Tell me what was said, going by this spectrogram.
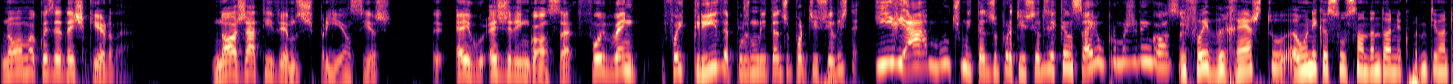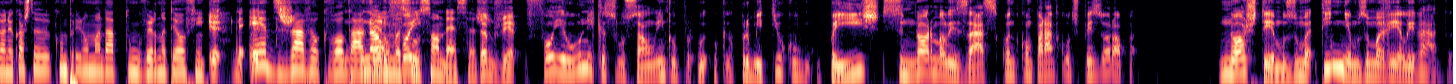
Não é uma coisa da esquerda. Nós já tivemos experiências. A, a geringonça foi bem foi querida pelos militantes do Partido Socialista e há muitos militantes do Partido Socialista que anseiam por uma geringonça. E foi, de resto, a única solução de António que permitiu António Costa cumprir um mandato de um governo até ao fim. É, é desejável que volte a haver não, uma foi, solução dessas? Vamos ver. Foi a única solução em que, que permitiu que o país se normalizasse quando comparado com outros países da Europa. Nós temos uma, tínhamos uma realidade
